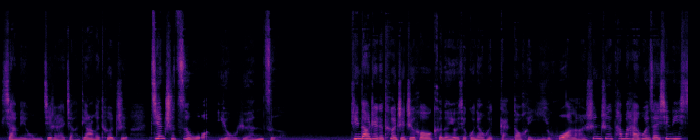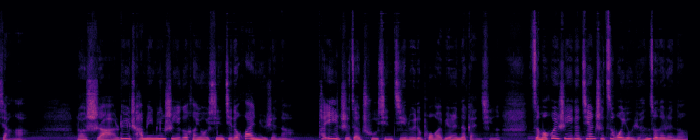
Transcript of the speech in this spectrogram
下面我们接着来讲第二个特质，坚持自我，有原则。听到这个特质之后，可能有些姑娘会感到很疑惑了，甚至她们还会在心里想啊，老师啊，绿茶明明是一个很有心机的坏女人呐。他一直在处心积虑地破坏别人的感情，怎么会是一个坚持自我、有原则的人呢？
